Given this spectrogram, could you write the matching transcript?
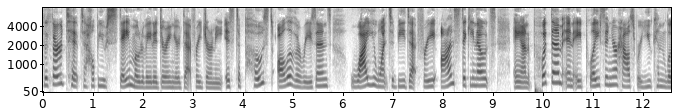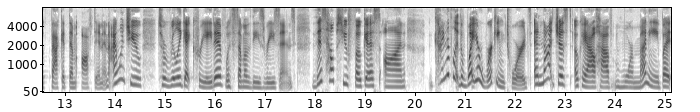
The third tip to help you stay motivated during your debt free journey is to post all of the reasons why you want to be debt free on sticky notes and put them in a place in your house where you can look back at them often. And I want you to really get creative with some of these reasons. This helps you focus on kind of like the what you're working towards and not just okay I'll have more money but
